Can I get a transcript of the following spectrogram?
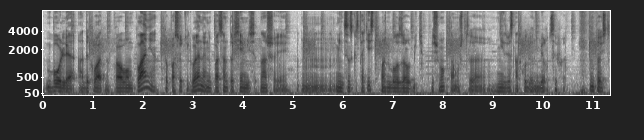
более адекватны в правовом плане, то, по сути говоря, наверное, процентов 70 нашей медицинской статистики можно было зарубить. Почему? Потому что неизвестно, откуда они берут цифры. Ну, то есть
